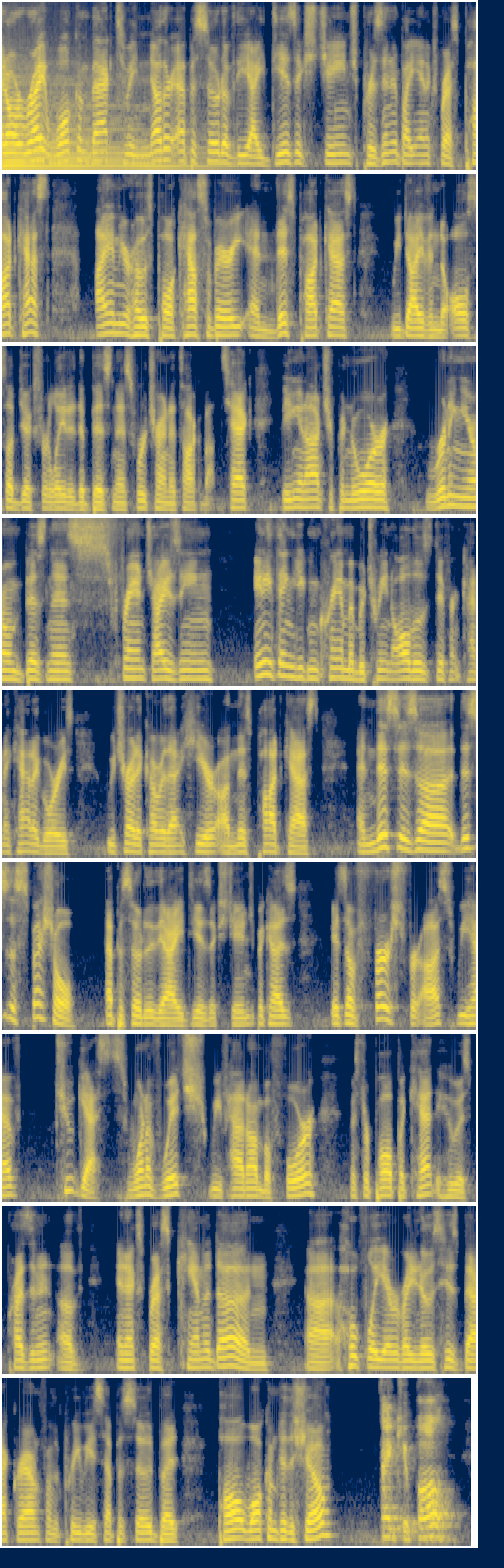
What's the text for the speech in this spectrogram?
right, all right. Welcome back to another episode of the Ideas Xchange presented by InXpress Podcast. I am your host, Paul Castleberry, and this podcast, we dive into all subjects related to business. We're trying to talk about tech, being an entrepreneur, running your own business, franchising, anything you can cram in between all those different kind of categories. We try to cover that here on this podcast. And this is a this is a special episode of the Ideas Xchange because it's a first for us. We have two guests, one of which we've had on before, Mr. Paul Paquette, who is president of InXpress Canada. And uh, hopefully everybody knows his background from the previous episode. But Paul, welcome to the show. Thank you, Paul.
